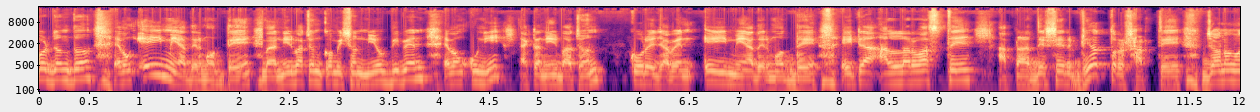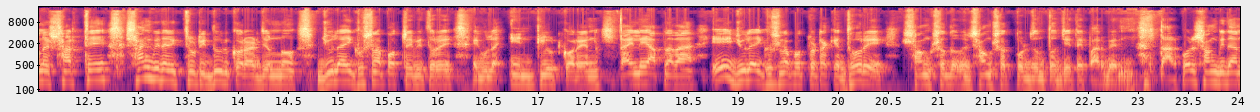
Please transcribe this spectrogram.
পর্যন্ত এবং এই মেয়াদের মধ্যে নির্বাচন কমিশন নিয়োগ দিবেন এবং উনি একটা নির্বাচন করে যাবেন এই মেয়াদের মধ্যে। এটা আল্লাহর ওয়াস্তে, আপনার দেশের বৃহত্তর স্বার্থে, জনগণের স্বার্থে, সাংবিধানিক ত্রুটি দূর করার জন্য জুলাই ঘোষণাপত্রের ভিতরে এগুলো ইনক্লুড করেন। তাইলে আপনারা এই জুলাই ঘোষণাপত্রটাকে ধরে সংসদ সংসদ পর্যন্ত যেতে পারবেন। তারপরে সংবিধান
